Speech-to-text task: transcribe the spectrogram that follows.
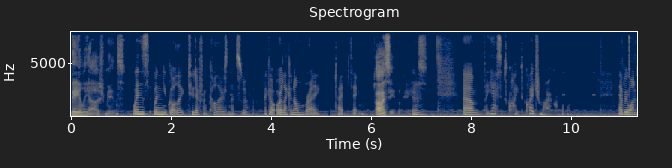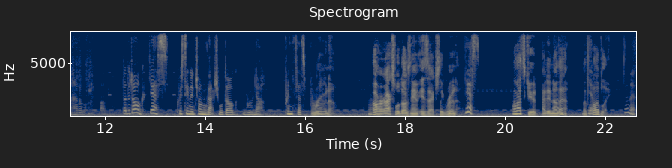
beautiful. balayage means. When's when you've got like two different colors and it's sort of like a, or like an ombre type thing. Oh, I see. Okay. Yes. Um, but yes, it was quite quite remarkable. Everyone had a lot of fun. But the dog, yes, Christina Chong's actual dog, Runa, Princess Runa. Runa. Oh, her actual dog's name is actually Runa. Yes, Well, that's cute. I didn't know Yeah. that. That's Yep. lovely. in it,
